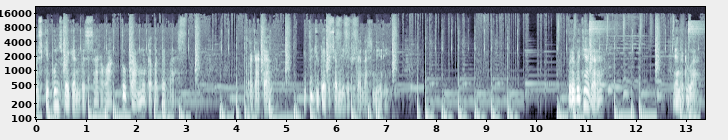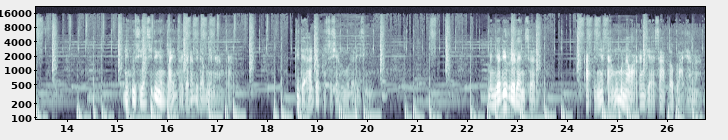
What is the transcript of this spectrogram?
meskipun sebagian besar waktu kamu dapat bebas, terkadang itu juga bisa menjadi freelancer sendiri. Berikutnya adalah yang kedua, negosiasi dengan klien terkadang tidak menyenangkan. Tidak ada proses yang mudah di sini. Menjadi freelancer artinya kamu menawarkan jasa atau pelayanan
